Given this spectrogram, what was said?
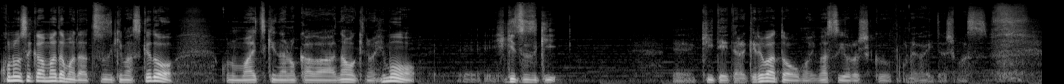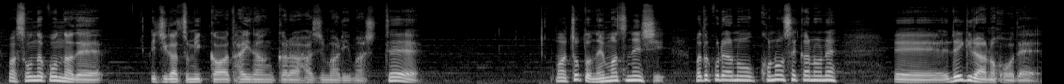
この世界はまだまだ続きますけどこの毎月7日が直樹の日も引き続き聞いていただければと思います。よろしくお願いいたします。まあそんなこんなで1月3日は対談から始まりましてまあちょっと年末年始またこれあのこの世界のねえー、レギュラーの方で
